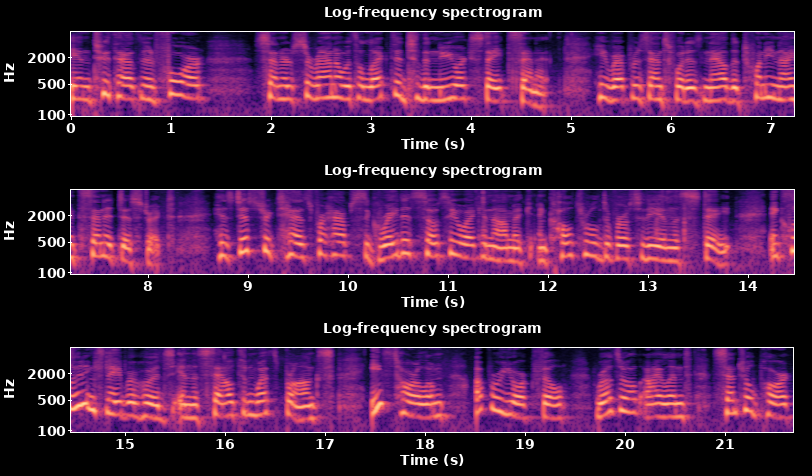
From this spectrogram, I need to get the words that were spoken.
In 2004, Senator Serrano was elected to the New York State Senate. He represents what is now the 29th Senate District. His district has perhaps the greatest socioeconomic and cultural diversity in the state, including neighborhoods in the South and West Bronx, East Harlem, Upper Yorkville, Roosevelt Island, Central Park,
